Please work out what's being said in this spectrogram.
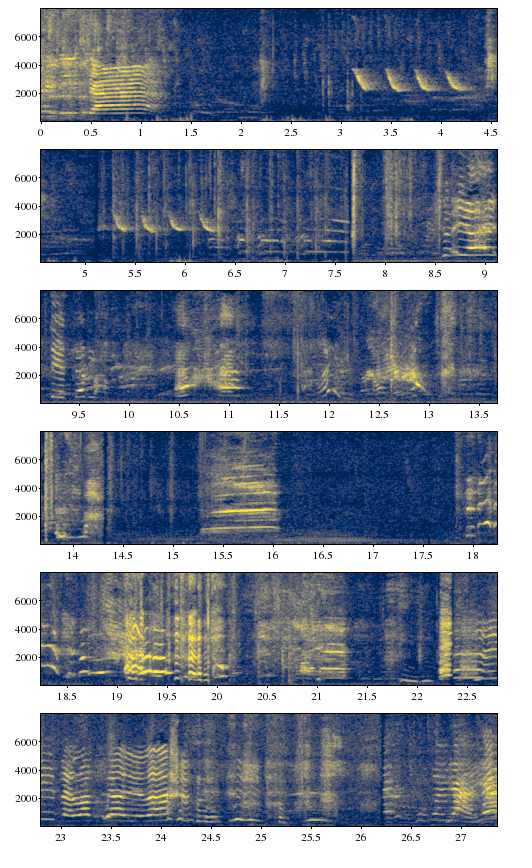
นให้ดีจ้า ช่วยด้วยติดกันหรอแต่ละเพื่อนนี่นะอย่าแย่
